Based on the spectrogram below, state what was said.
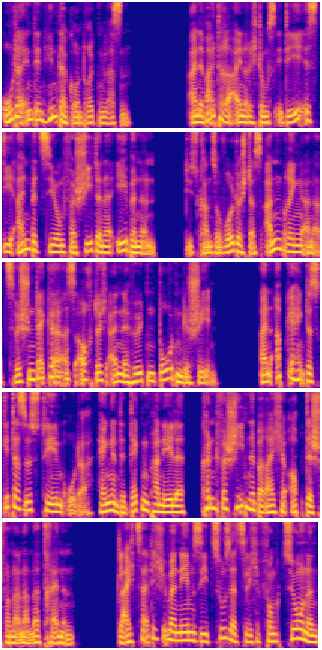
oder in den Hintergrund rücken lassen. Eine weitere Einrichtungsidee ist die Einbeziehung verschiedener Ebenen. Dies kann sowohl durch das Anbringen einer Zwischendecke als auch durch einen erhöhten Boden geschehen. Ein abgehängtes Gittersystem oder hängende Deckenpaneele können verschiedene Bereiche optisch voneinander trennen. Gleichzeitig übernehmen sie zusätzliche Funktionen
